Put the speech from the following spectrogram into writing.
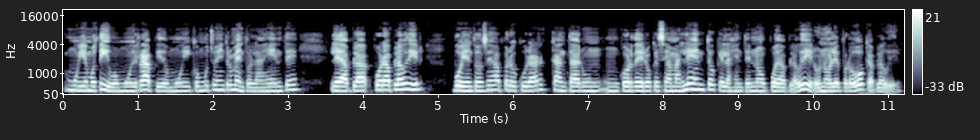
muy emotivo, muy rápido, muy con muchos instrumentos, la gente le da por aplaudir, voy entonces a procurar cantar un, cordero que sea más lento, que la gente no pueda aplaudir o no le provoque aplaudir.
